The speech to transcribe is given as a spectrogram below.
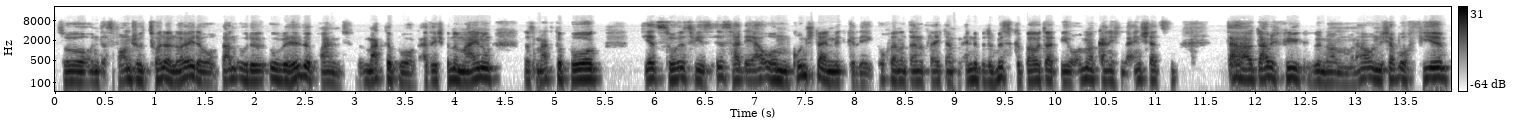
So, und das waren schon tolle Leute, auch Bernd Uwe, Uwe Hildebrand, Magdeburg. Also ich bin der Meinung, dass Magdeburg jetzt so ist, wie es ist, hat er auch einen Grundstein mitgelegt. Auch wenn er dann vielleicht am Ende bisschen Mist gebaut hat, wie auch immer, kann ich ihn einschätzen. Da, da habe ich viel genommen. Ne? Und ich habe auch viel,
